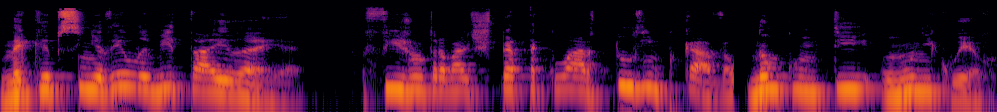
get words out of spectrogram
na cabecinha dele habita a ideia. Fiz um trabalho espetacular, tudo impecável. Não cometi um único erro.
